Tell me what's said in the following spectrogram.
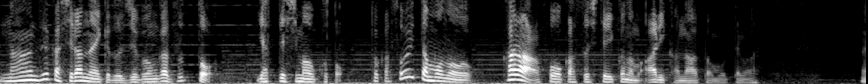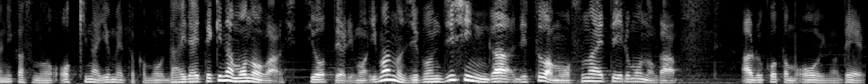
なぜか知らないけど自分がずっとやってしまうこととかそういったものからフォーカスしていくのもありかなと思ってます。何かその大きな夢とかも大々的なものが必要ってよりも今の自分自身が実はもう備えているものがあることも多いので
